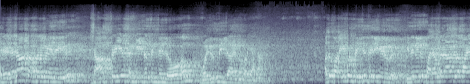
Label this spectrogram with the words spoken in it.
രചനാതന്ത്രങ്ങളിലേക്ക് ശാസ്ത്രീയ സംഗീതത്തിന്റെ ലോകം വരുന്നില്ല എന്ന് പറയാനാണ്. അത് പറയുമ്പോൾ തെറ്റിദ്ധരിക്കരുത്. ഇതിനൊരു പരമ്പരാഗതമായ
